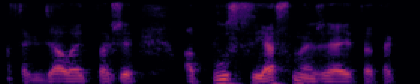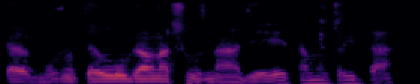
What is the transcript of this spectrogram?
a tak ďalej. Takže, a plus jasné, že aj tá taká možno teologálna čnosť nádeje je tam ukrytá.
